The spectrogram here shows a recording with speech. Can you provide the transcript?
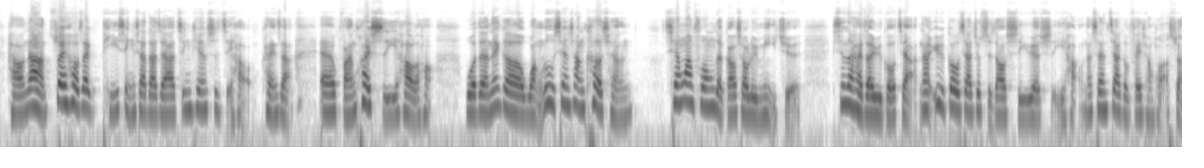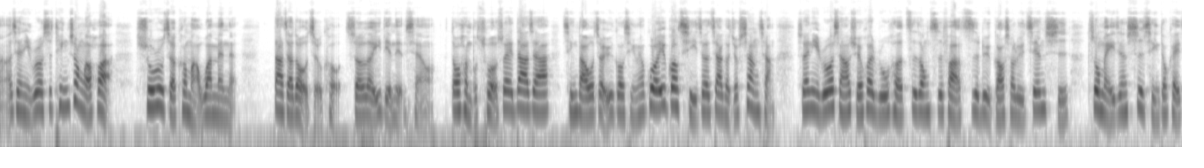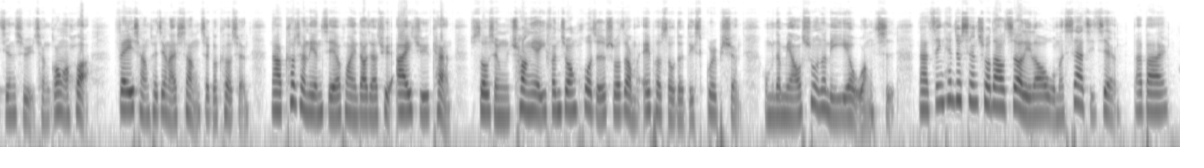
好，那最后再提醒一下大家，今天是几号？看一下，呃，反正快十一号了哈。我的那个网络线上课程《千万富翁的高效率秘诀》，现在还在预购价，那预购价就只到十一月十一号。那现在价格非常划算，而且你如果是听众的话，输入折扣码 One Minute，大家都有折扣，折了一点点钱哦。都很不错，所以大家请把握这预购期，因为过了预购期，这个价格就上涨。所以你如果想要学会如何自动自发、自律、高效率、坚持做每一件事情都可以坚持与成功的话，非常推荐来上这个课程。那课程链接欢迎大家去 IG 看，搜寻创业一分钟，或者是说在我们 episode 的 description，我们的描述那里也有网址。那今天就先说到这里喽，我们下期见，拜拜。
